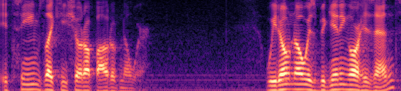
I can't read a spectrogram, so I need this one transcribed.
It seems like he showed up out of nowhere. We don't know his beginning or his end,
